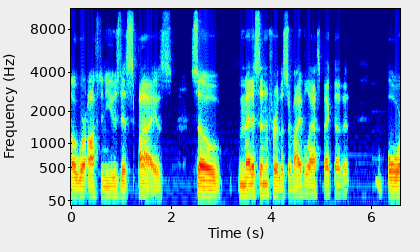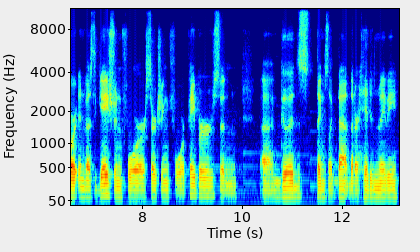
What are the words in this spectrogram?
uh, we're often used as spies. So, medicine for the survival aspect of it, or investigation for searching for papers and uh, goods, things like that that are hidden, maybe.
